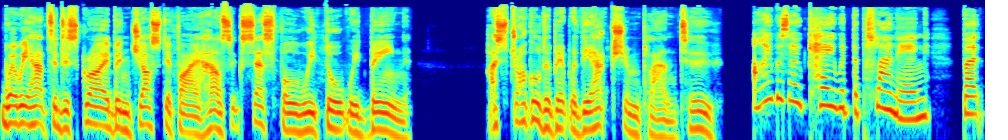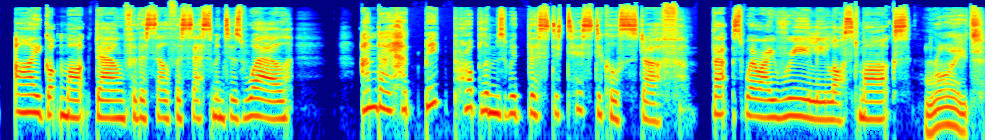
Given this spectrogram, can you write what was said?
where we had to describe and justify how successful we thought we'd been. I struggled a bit with the action plan too. I was okay with the planning, but I got marked down for the self assessment as well. And I had big problems with the statistical stuff. That's where I really lost marks. Right.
